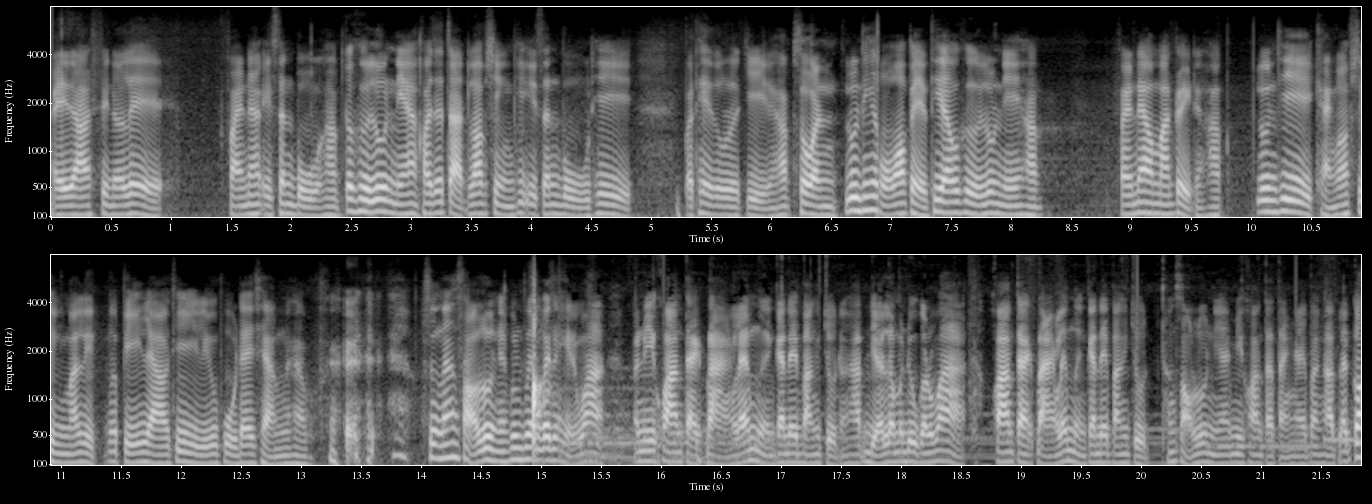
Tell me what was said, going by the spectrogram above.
Adidas Finale Final Istanbul ครับ ก็คือรุ่นนี้เขาจะจัดรอบชิงที่อิสตันบูลที่ประเทศตุรกีนะครับ ส่วนรุ่นที่ผมมาเปรียบเทียบก็คือรุ่นนี้ครับ Final Madrid นะครับ รุ่นที่แข่งรอบชิงมาดริดเมื่อปีที่แล้วที่ลิเวอร์พูลได้แชมป์นะครับ ซึ่งทั้งสองรุ่นเนี้เพื่อนๆก็จะเห็นว่ามันมีความแตกต่างและเหมือนกันในบางจุดนะครับ เดี๋ยวเรามาดูกันว่าความแตกต่างและเหมือนกันในบางจุดทั้งสองรุ่นนี้มีความแตกต่างไงบ้างครับ แล้วก็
